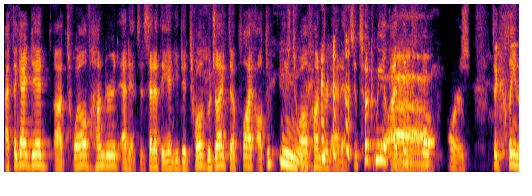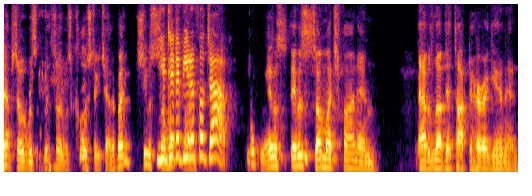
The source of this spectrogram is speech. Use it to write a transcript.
I think I did uh, twelve hundred edits. It said at the end you did twelve. Would you like to apply all these twelve hundred edits? It took me I think four hours to clean up so it was so it was close to each other. But she was so you did much a fun. beautiful job. It was it was so much fun, and I would love to talk to her again. And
